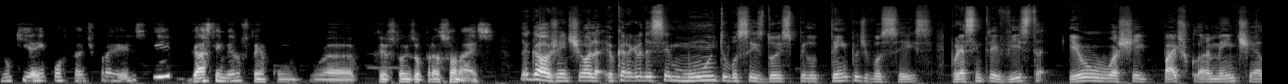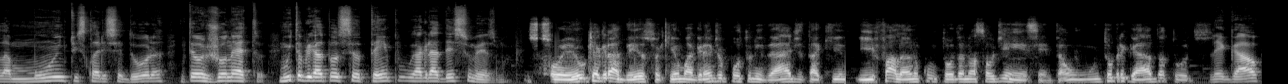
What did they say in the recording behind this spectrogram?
no que é importante para eles e gastem menos tempo com uh, questões operacionais. Legal, gente. Olha, eu quero agradecer muito vocês dois pelo tempo de vocês, por essa entrevista Eu achei particularmente ela muito esclarecedora. Então, João Neto, muito obrigado pelo seu tempo, agradeço mesmo. Sou eu que agradeço aqui, é uma grande oportunidade estar aqui e falando com toda a nossa audiência. Então, muito obrigado a todos. Legal.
